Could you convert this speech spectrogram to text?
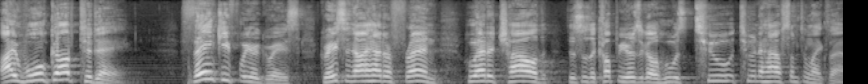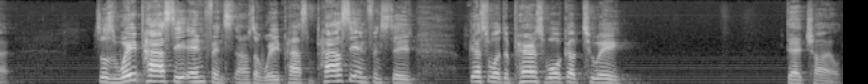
I woke up today. Thank you for your grace. Grace and I had a friend who had a child, this was a couple years ago, who was two, two and a half, something like that. So it was way past the infant, I was like way past, past the infant stage. Guess what? The parents woke up to a dead child.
